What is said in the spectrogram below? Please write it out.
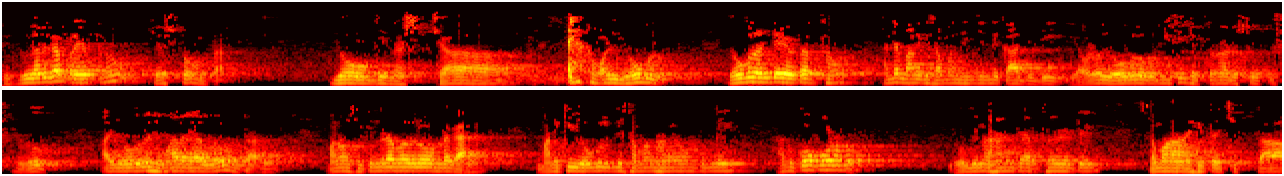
రెగ్యులర్గా ప్రయత్నం చేస్తూ ఉంటారు యోగినశ్చ. వాళ్ళు యోగులు. యోగులు అంటే ఏమిటర్థం? అంటే మనకి సంబంధించింది కాదు ఇది. ఎవడో యోగుల గురించి చెప్తున్నాడు శ్రీకృష్ణుడు. ఆ యోగులు హిమాలయాల్లో ఉంటారు. మనం సికింద్రాబాద్లో ఉండగా మనకి యోగులకి సంబంధం ఏముంటుంది? అనుకోకూడదు. యోగిన అంటే అర్థం ఏంటి? సమాహిత చిత్తా.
